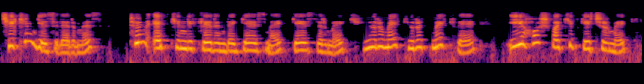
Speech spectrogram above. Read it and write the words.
Çekim gezilerimiz tüm etkinliklerinde gezmek, gezdirmek, yürümek, yürütmek ve iyi hoş vakit geçirmek,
